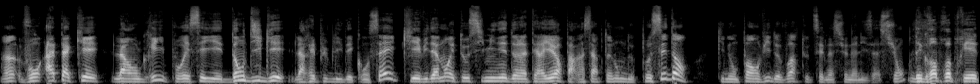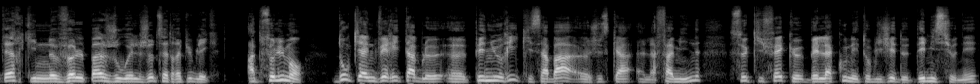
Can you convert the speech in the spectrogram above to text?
hein, vont attaquer la Hongrie pour essayer d'endiguer la République des Conseils, qui évidemment est aussi minée de l'intérieur par un certain nombre de possédants qui n'ont pas envie de voir toutes ces nationalisations. Des grands propriétaires qui ne veulent pas jouer le jeu de cette république. Absolument. Donc il y a une véritable euh, pénurie qui s'abat euh, jusqu'à la famine, ce qui fait que Bella Kun est obligé de démissionner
